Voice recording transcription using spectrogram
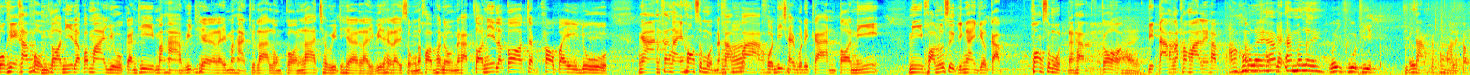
โอเคครับผมตอนนี้เราก็มาอยู่กันที่มหาวิทยาลัยมหาจุฬาลงกรณราชวิทยาลัยวิทยาลัยสงฆ์นครพนมนะครับ ตอนนี้เราก็จะเข้าไปดูงานข้างในห้องสมุดนะครับอ่าว่าคนที่ใช้บริการตอนนี้มีความรู้สึกยังไงเกี่ยวกับห้องสมุดนะครับ ก็ใช่ติดตามกันเข้ามาเลยครับเอาเข้ามาเลยครับตามมาเลย เฮ้ยพูดผิดติดตามกันเข้ามาเลยครับ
